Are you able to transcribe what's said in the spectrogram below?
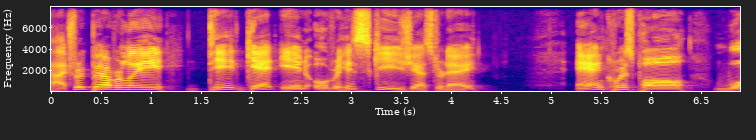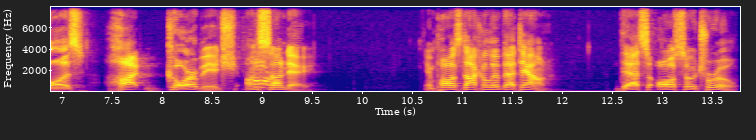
Patrick Beverley did get in over his skis yesterday, and Chris Paul was hot garbage on Sunday. And Paul's not going to live that down. That's also true.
